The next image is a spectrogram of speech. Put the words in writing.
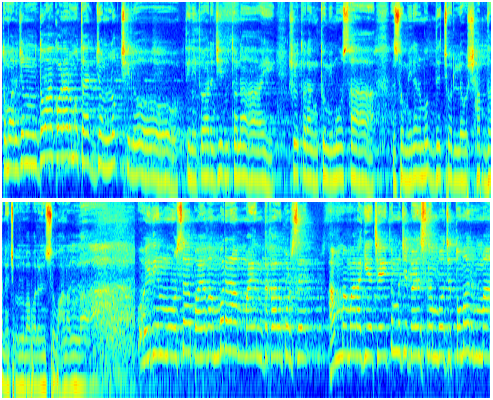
তোমার জন্য দোয়া করার মতো একজন লোক ছিল। তিনি তো আর জীবিত নাই। সুতরাং তুমি মৌসা, জমিনের মধ্যে চললেও সাবধানে চলবা বলেন সুবহান আল্লাহ ওই দিন মৌসা পয়গম্বরের আম্মা ইন্তকাল করছে। আম্মা মারা গিয়েছে, এই জন্য যে ইসলাম বলছে, তোমার মা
